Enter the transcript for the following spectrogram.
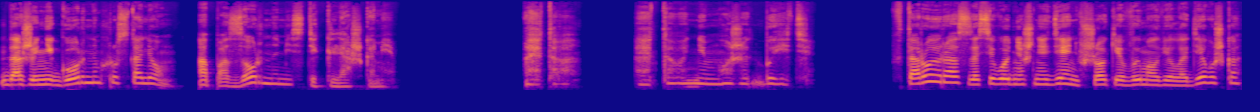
даже не горным хрусталем, а позорными стекляшками. Этого, этого не может быть. Второй раз за сегодняшний день в шоке вымолвила девушка,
